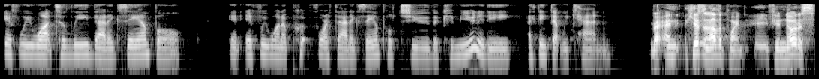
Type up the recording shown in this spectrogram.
if we want to lead that example and if we want to put forth that example to the community, I think that we can. Right. And here's another point. If you notice,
